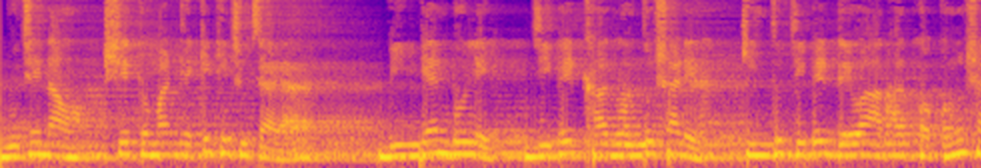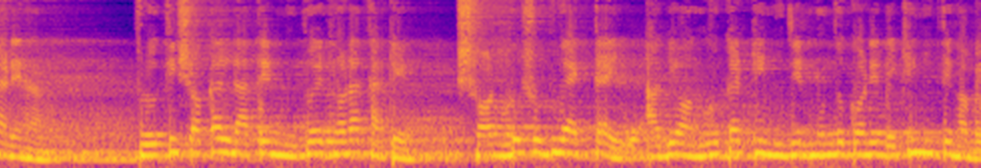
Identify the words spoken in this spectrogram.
বুঝে নাও, সে তোমার থেকে কিছু চায়। বিজ্ঞান বলে জীবের খাদ মতো সারে, কিন্তু জীবের দেওয়া আঘাত কখনো সারে না। প্রতি সকাল রাতের মুঠোয় ধরা থাকে। শর্ত শুধু একটাই, আগে অন্ধকারকে নিজের মতো করে দেখে নিতে হবে।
